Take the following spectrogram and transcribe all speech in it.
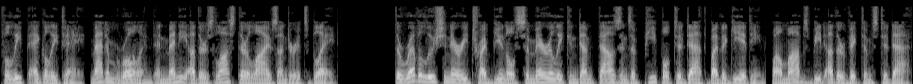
Philippe Égalité, Madame Roland, and many others lost their lives under its blade. The Revolutionary Tribunal summarily condemned thousands of people to death by the guillotine, while mobs beat other victims to death.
